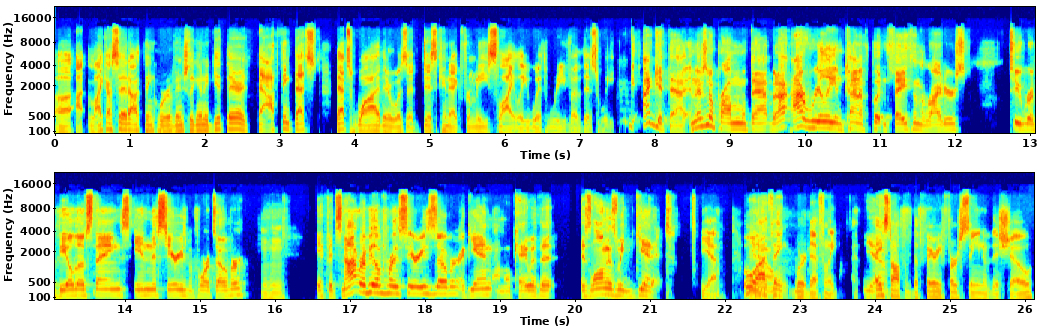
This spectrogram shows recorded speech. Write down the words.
Uh, I, like I said, I think we're eventually going to get there. I think that's that's why there was a disconnect for me slightly with Reva this week. I get that. And there's no problem with that. But I, I really am kind of putting faith in the writers to reveal those things in this series before it's over. Mhm. If it's not revealed before the series is over, again, I'm okay with it as long as we get it. Yeah. Well, I know. think we're definitely Yeah. based off of the very first scene of this show.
